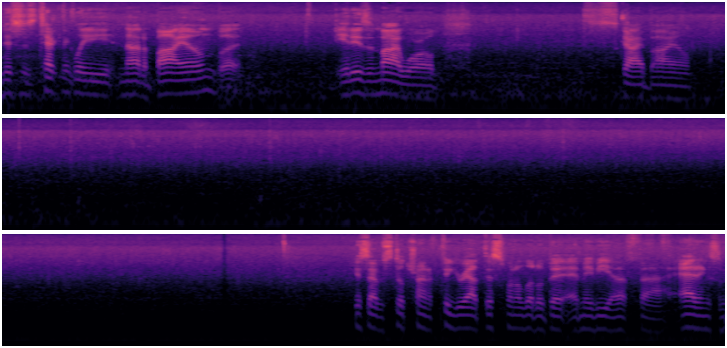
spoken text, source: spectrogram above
And this is technically not a biome, but it is in my world sky biome. Guess I was still trying to figure out this one a little bit, and maybe if uh, adding some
